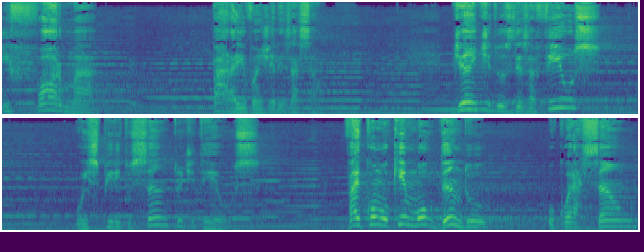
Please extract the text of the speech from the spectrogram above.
e forma para a evangelização. Diante dos desafios, o Espírito Santo de Deus vai como que moldando o coração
